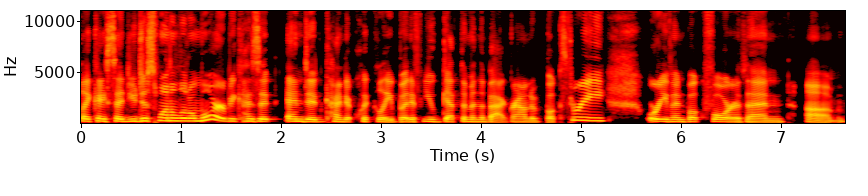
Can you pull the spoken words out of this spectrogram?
Like I said, you just want a little more because it ended kind of quickly. But if you get them in the background of book three or even book four, then um,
